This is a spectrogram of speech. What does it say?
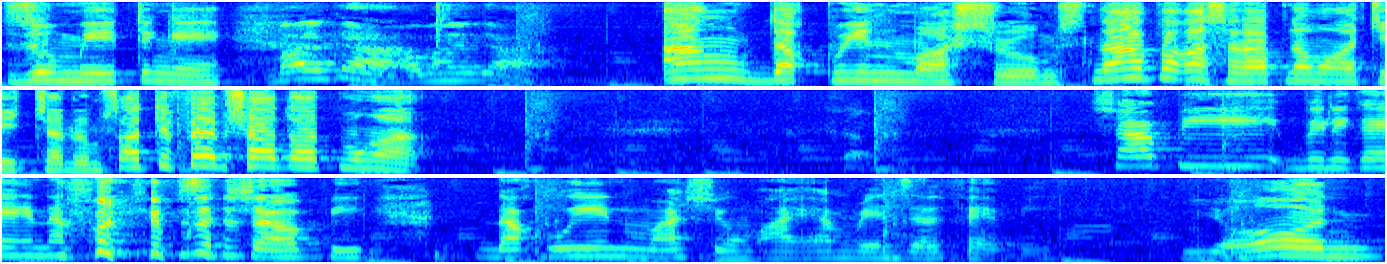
Zoom meeting eh. Kumain ka, kumain ka. Ang The Queen Mushrooms. Napakasarap ng mga chicharums. Ate Feb, shoutout mo nga. Shopee, bili kayo ng mushroom sa Shopee. The Queen Mushroom, I am Renzel Feby. Yun.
